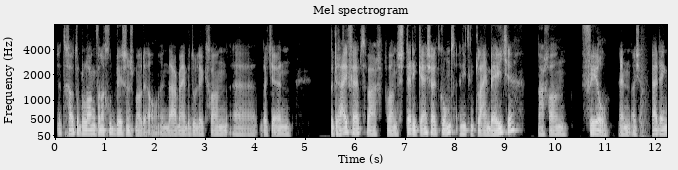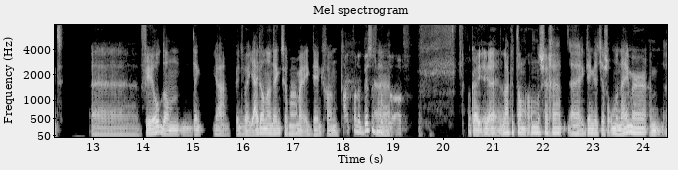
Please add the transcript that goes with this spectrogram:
het grote belang van een goed businessmodel. En daarmee bedoel ik gewoon dat je een bedrijf hebt waar gewoon steady cash uitkomt en niet een klein beetje, maar gewoon veel. En als jij denkt veel, dan denk ja, ik weet niet waar jij dan aan denkt, zeg maar, maar ik denk gewoon... Hangt van het businessmodel uh, af. Oké, okay, uh, laat ik het dan anders zeggen. Uh, ik denk dat je als ondernemer een,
